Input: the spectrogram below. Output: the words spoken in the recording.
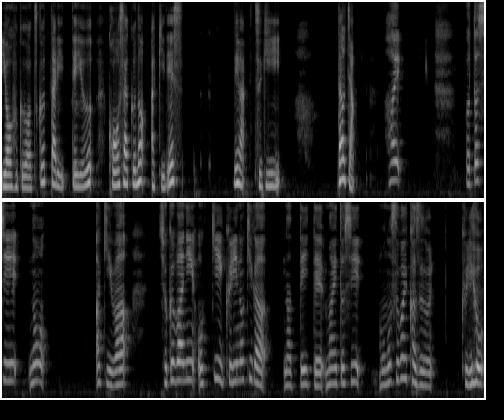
洋服を作ったりっていう工作の秋です。では次、ダオちゃん。はい。私の秋は、職場に大きい栗の木がなっていて、毎年ものすごい数の栗を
